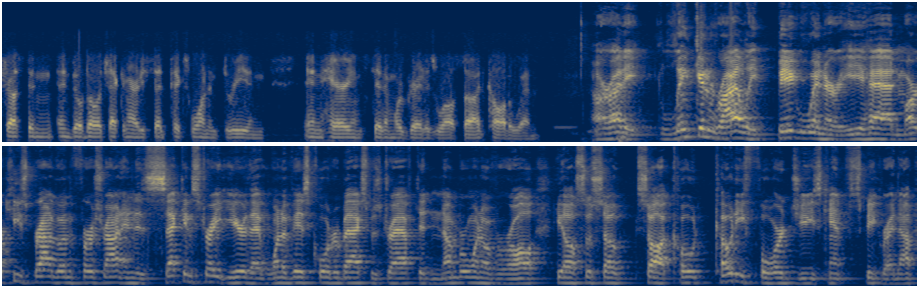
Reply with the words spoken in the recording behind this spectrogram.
trust in, in Bill Belichick, and I already said picks one and three, and, and Harry and Stidham were great as well, so I'd call it a win. Alrighty, Lincoln Riley, big winner. He had Marquise Brown go in the first round in his second straight year that one of his quarterbacks was drafted number one overall. He also saw, saw Cody Ford, geez, can't speak right now,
